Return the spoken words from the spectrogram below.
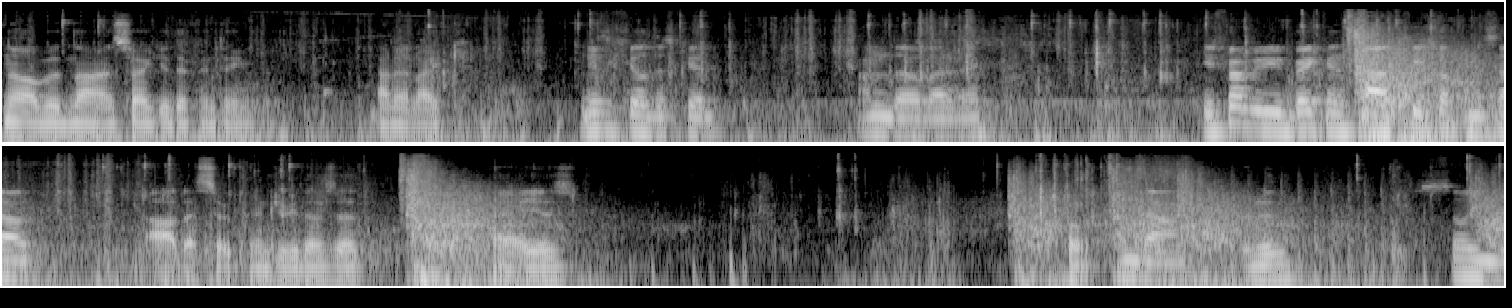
No, but no, it's like a different thing. Kind of like. Need to kill this kid. I'm though, by the way. He's probably breaking us out, keeps up in us out. Oh, that's so cringe if he does that. Yeah, he is. Oh. I'm down. Really? So you.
